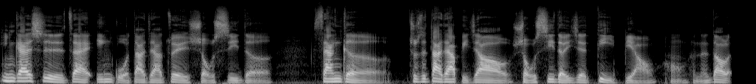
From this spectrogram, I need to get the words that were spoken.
应该是在英国大家最熟悉的三个，就是大家比较熟悉的一些地标。哈，可能到了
